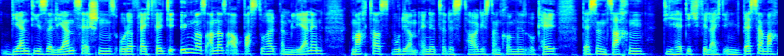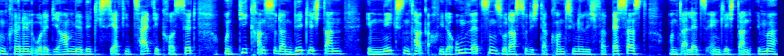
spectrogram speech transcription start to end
während dieser Lernsessions oder vielleicht fällt dir irgendwas anderes auf, was du halt beim Lernen gemacht hast, wo dir am Ende des Tages dann kommt, okay, das sind Sachen, die hätte ich vielleicht irgendwie besser machen können oder die haben mir wirklich sehr viel Zeit gekostet und die kannst du dann wirklich dann im nächsten Tag auch wieder umsetzen, sodass du dich da kontinuierlich verbesserst und da letztendlich dann immer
